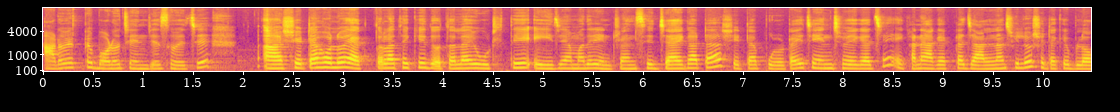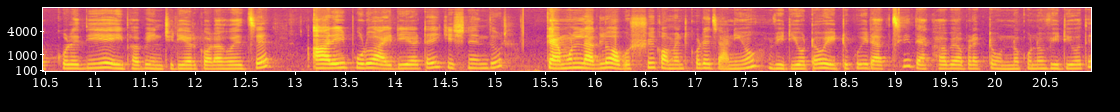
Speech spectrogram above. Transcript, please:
আরও একটা বড় চেঞ্জেস হয়েছে। আর সেটা হলো একতলা থেকে দোতলায় উঠতে এই যে আমাদের এন্ট্রান্সের জায়গাটা, সেটা পুরোটাই চেঞ্জ হয়ে গেছে। এখানে আগে একটা জানলা ছিল, সেটাকে ব্লক করে দিয়ে এইভাবে ইন্টেরিয়ার করা হয়েছে। আর এই পুরো আইডিয়াটাই কৃষ্ণেন্দুর। কেমন লাগল অবশ্যই কমেন্ট করে জানিও। ভিডিওটাও এইটুকুই রাখছি। দেখা হবে আবার একটা অন্য কোনো ভিডিওতে।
